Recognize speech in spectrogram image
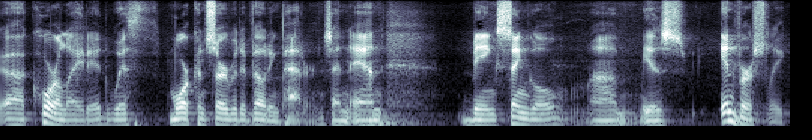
uh, correlated with more conservative voting patterns, and and being single um, is inversely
